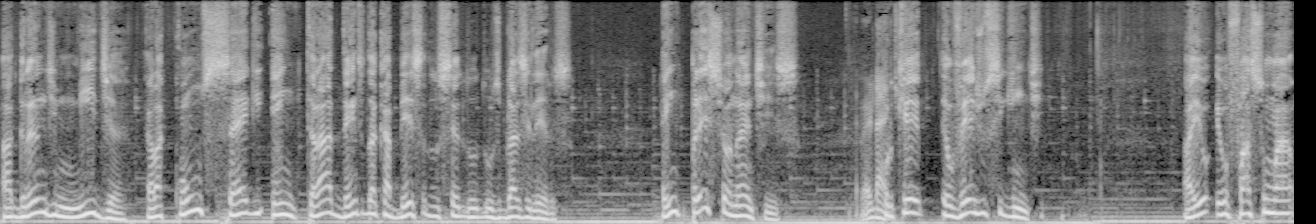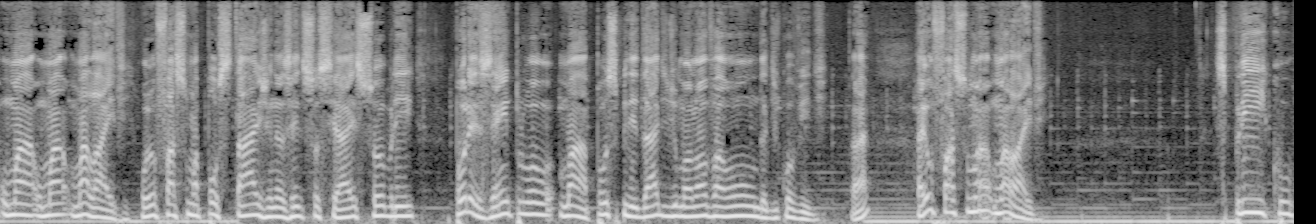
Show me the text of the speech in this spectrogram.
a grande mídia ela consegue entrar dentro da cabeça do, do, dos brasileiros. É impressionante isso. É verdade. Porque eu vejo o seguinte. Aí eu, eu faço uma, uma, uma, uma live, ou eu faço uma postagem nas redes sociais sobre, por exemplo, uma possibilidade de uma nova onda de Covid. Tá? Aí eu faço uma, uma live explico,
